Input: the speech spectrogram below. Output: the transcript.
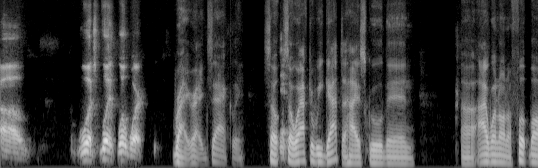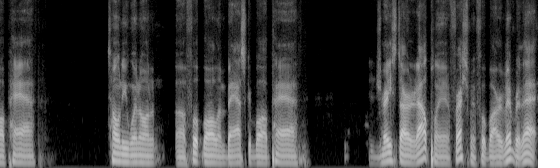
uh, wood, wood, woodwork. Right, right, exactly. So, yeah. so after we got to high school, then uh, I went on a football path. Tony went on a football and basketball path. Dre started out playing freshman football. I remember that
